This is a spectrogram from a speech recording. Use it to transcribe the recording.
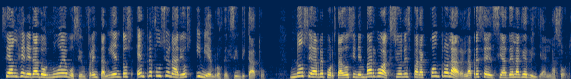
se han generado nuevos enfrentamientos entre funcionarios y miembros del sindicato. No se ha reportado, sin embargo, acciones para controlar la presencia de la guerrilla en la zona.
